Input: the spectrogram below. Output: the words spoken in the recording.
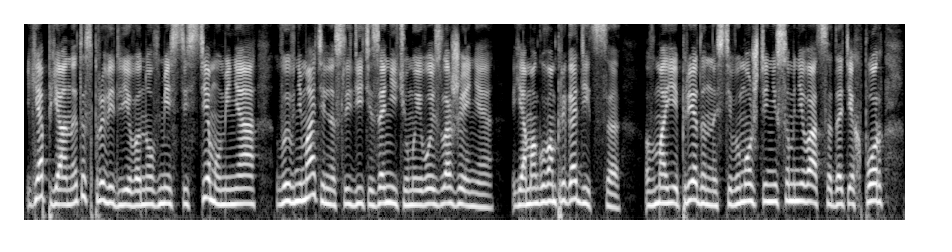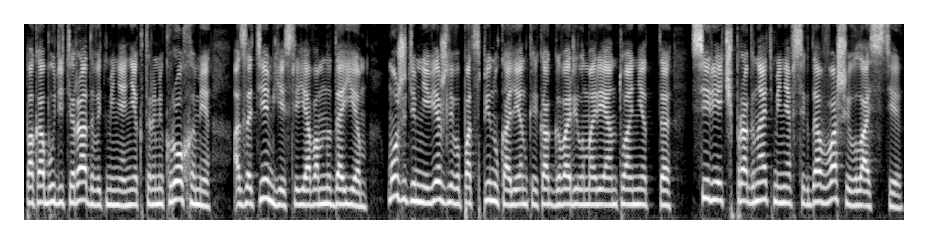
Я пьян, это справедливо, но вместе с тем у меня... Вы внимательно следите за нитью моего изложения. Я могу вам пригодиться». В моей преданности вы можете не сомневаться до тех пор, пока будете радовать меня некоторыми крохами, а затем, если я вам надоем, можете мне вежливо под спину коленкой, как говорила Мария Антуанетта, сиречь, прогнать меня всегда в вашей власти».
